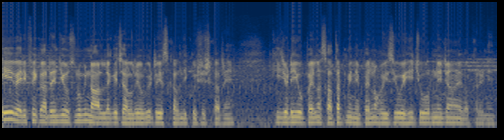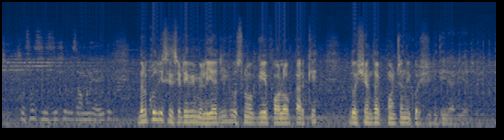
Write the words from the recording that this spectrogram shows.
ਇਹ ਵੈਰੀਫਾਈ ਕਰ ਰਹੇ ਹਾਂ ਜੀ ਉਸ ਨੂੰ ਵੀ ਨਾਲ ਲੈ ਕੇ ਚੱਲ ਰਹੇ ਉਹ ਵੀ ਟਰੇਸ ਕਰਨ ਦੀ ਕੋਸ਼ਿਸ਼ ਕਰ ਰਹੇ ਹਾਂ ਕਿ ਜਿਹੜੀ ਉਹ ਪਹਿਲਾਂ 7-8 ਮਹੀਨੇ ਪਹਿਲਾਂ ਹੋਈ ਸੀ ਉਹ ਇਹੀ ਚੋਰ ਨੇ ਜਾਂ ਇਹ ਵੱਖਰੇ ਨੇ ਜੀ। ਉਸ ਸੀਸੀਟੀਵੀ ਸਾਹਮਣੇ ਆਈ ਕੋਈ ਬਿਲਕੁਲ ਜੀ ਸੀਸੀਟੀਵੀ ਮਿਲੀ ਹੈ ਜੀ ਉਸ ਨੂੰ ਅੱਗੇ ਫਾਲੋ ਅਪ ਕਰਕੇ ਦੋਸ਼ੀਆਂ ਤੱਕ ਪਹੁੰਚਣ ਦੀ ਕੋਸ਼ਿਸ਼ ਕੀਤੀ ਜਾ ਰਹੀ ਹੈ ਜੀ।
